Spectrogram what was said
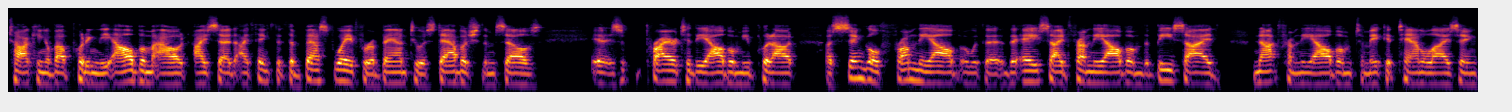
talking about putting the album out, I said, I think that the best way for a band to establish themselves is prior to the album, you put out a single from the album with the, the A side from the album, the B side not from the album to make it tantalizing.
